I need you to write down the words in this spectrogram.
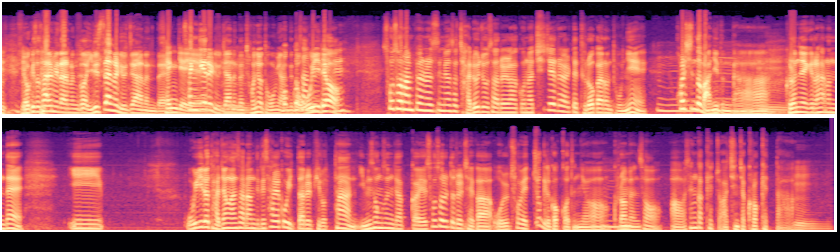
여기서 삶이라는 거 일상을 유지하는데 생계에. 를 유지하는 데 음. 전혀 도움이 안 된다. 오히려 데는. 소설 한 편을 쓰면서 자료 조사를 하거나 취재를 할 때 들어가는 돈이 음. 훨씬 더 많이 든다. 음. 그런 얘기를 하는데 이 오히려 다정한 사람들이 살고 있다를 비롯한 임성순 작가의 소설들을 제가 올 초에 쭉 읽었거든요. 음. 그러면서 아 생각했죠. 아 진짜 그렇겠다. 음.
